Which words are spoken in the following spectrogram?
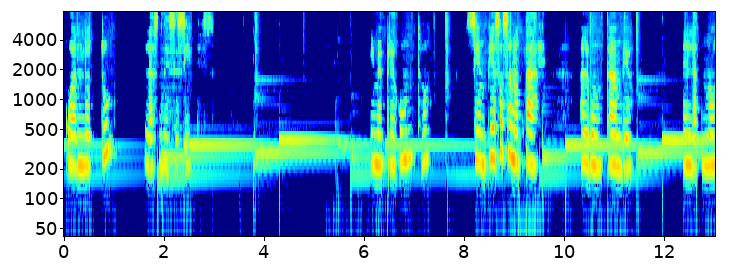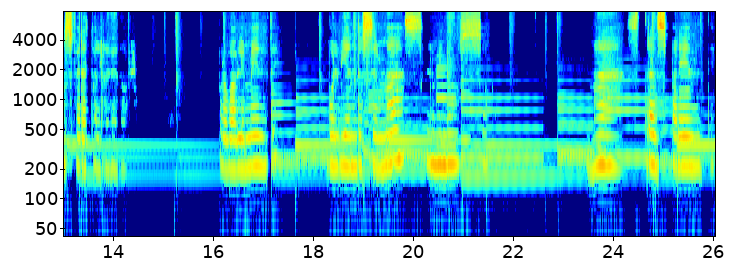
cuando tú las necesites. Y me pregunto si empiezas a notar algún cambio en la atmósfera a tu alrededor probablemente volviéndose más luminoso, más transparente,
